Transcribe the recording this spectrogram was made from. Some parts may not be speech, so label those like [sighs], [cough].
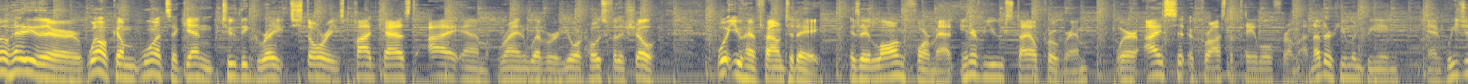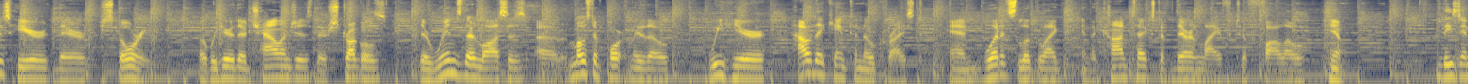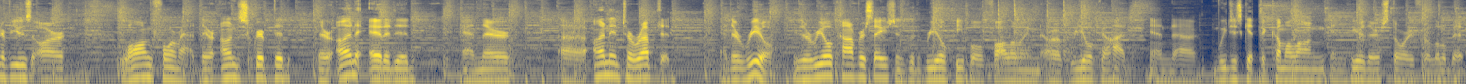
Well, hey there. Welcome once again to the Great Stories Podcast. I am Ryan Weber, your host for the show. What you have found today is a long format interview style program where I sit across the table from another human being and we just hear their story. But we hear their challenges, their struggles, their wins, their losses. Uh, most importantly, though, we hear how they came to know Christ and what it's looked like in the context of their life to follow Him. These interviews are long format, they're unscripted, they're unedited, and they're uh, uninterrupted. And they're real. These are real conversations with real people following a real God. And uh, we just get to come along and hear their story for a little bit.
